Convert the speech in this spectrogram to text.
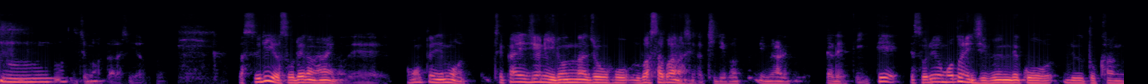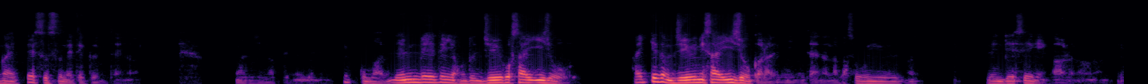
うん。一番新しいやつ。3はそれがないので、本当にもう世界中にいろんな情報、噂話が散りばられられていて、それをもとに自分でこう、ルート考えて進めていくみたいな感じになってるんで、結構まあ年齢的には本当に15歳以上、最低でも12歳以上からにみたいな、なんかそういう年齢制限があるな、なんて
